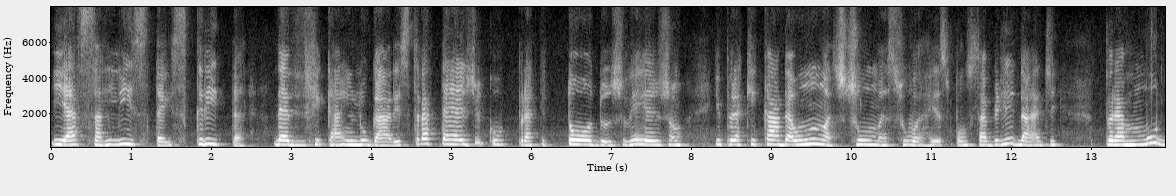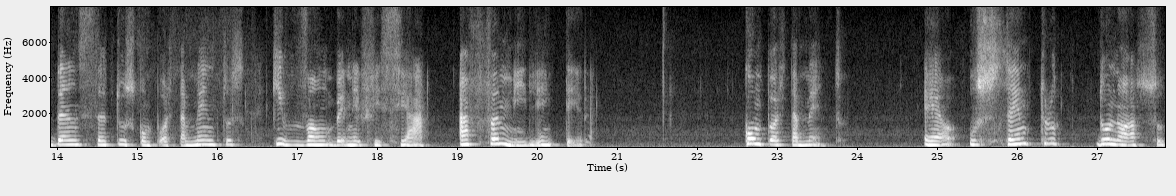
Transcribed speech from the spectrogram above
E essa lista escrita deve ficar em lugar estratégico para que todos vejam e para que cada um assuma sua responsabilidade para a mudança dos comportamentos que vão beneficiar a família inteira. Comportamento é o centro do nosso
